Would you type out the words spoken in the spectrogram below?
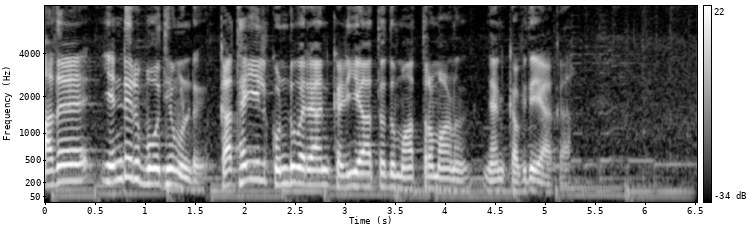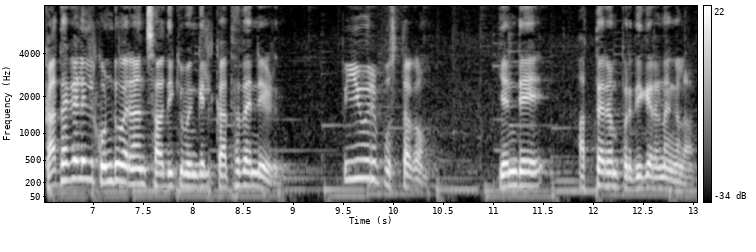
അത് എന്റെ ഒരു ബോധ്യമുണ്ട്. കഥയിൽ കൊണ്ടുവരാൻ കഴിയാത്തത് മാത്രമാണ് ഞാൻ കവിതയാക്കാറ് കഥകളിൽ കൊണ്ടുവരാൻ സാധിക്കുമെങ്കിൽ കഥ തന്നെ എഴുതും. അപ്പം ഈ ഒരു പുസ്തകം എന്റെ അത്തരം പ്രതികരണങ്ങളാണ്.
